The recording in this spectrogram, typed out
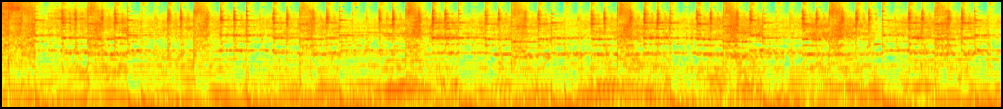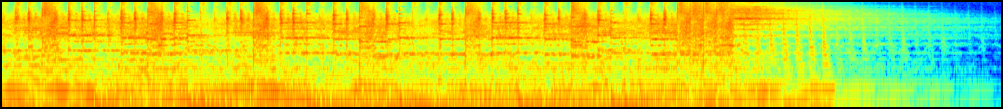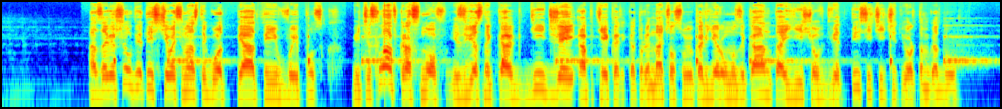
А завершил 2018 год пятый выпуск. Вячеслав Краснов, известный как диджей Аптекарь, который начал свою карьеру музыканта еще в 2004 году.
